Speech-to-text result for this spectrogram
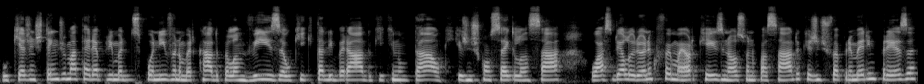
o que a gente tem de matéria-prima disponível no mercado pela Anvisa, o que está liberado, o que, que não está, o que, que a gente consegue lançar. O ácido hialurônico foi o maior case nosso ano passado, que a gente foi a primeira empresa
